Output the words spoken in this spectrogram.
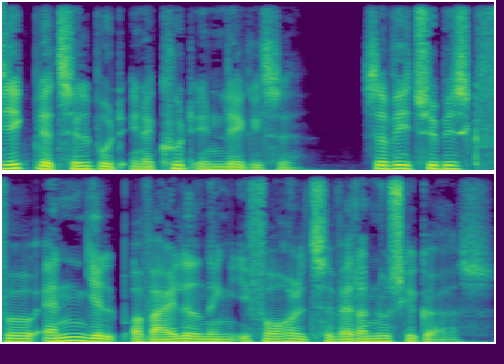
I ikke bliver tilbudt en akut indlæggelse, så vil I typisk få anden hjælp og vejledning i forhold til, hvad der nu skal gøres.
